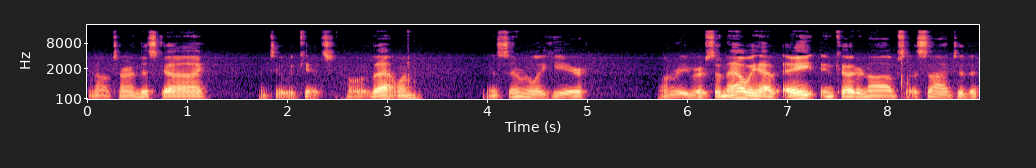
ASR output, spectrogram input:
and I'll turn this guy until we catch hold of that one. And similarly here, on reverb. So now we have eight encoder knobs assigned to the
